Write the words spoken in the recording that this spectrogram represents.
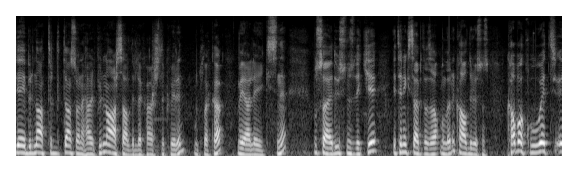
L1'ini arttırdıktan sonra Herkül'ün ağır saldırıyla karşılık verin mutlaka veya L2'sine. Bu sayede üstünüzdeki yetenek isabet azaltmalarını kaldırıyorsunuz. Kaba kuvvet e,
